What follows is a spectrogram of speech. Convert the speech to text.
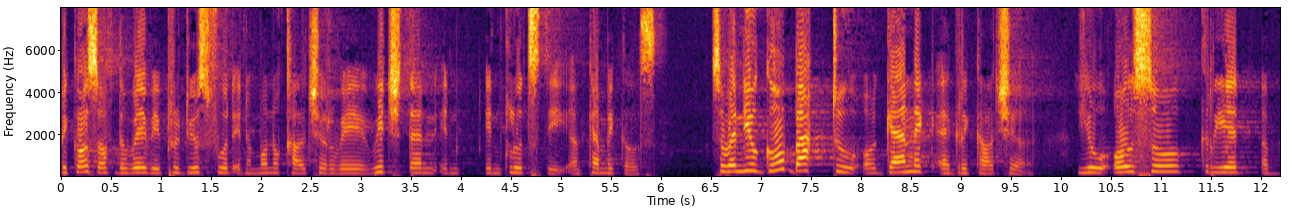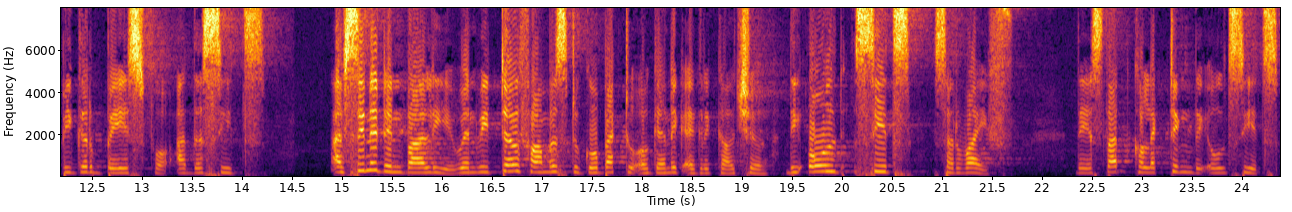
because of the way we produce food in a monoculture way, which then in, includes the uh, chemicals. So when you go back to organic agriculture, you also create a bigger base for other seeds. I've seen it in Bali. When we tell farmers to go back to organic agriculture, the old seeds survive. They start collecting the old seeds.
